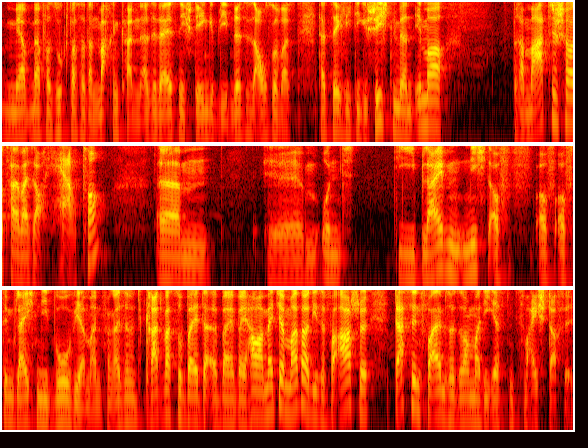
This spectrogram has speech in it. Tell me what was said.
mehr, mehr versucht, was er dann machen kann. Also der ist nicht stehen geblieben. Das ist auch sowas. Tatsächlich, die Geschichten werden immer dramatischer, teilweise auch härter. Ähm, ähm, und die bleiben nicht auf, auf, auf dem gleichen Niveau wie am Anfang. Also gerade was so bei, bei, bei How I Met Your Mother, diese Verarsche, das sind vor allem sozusagen mal die ersten zwei Staffeln.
